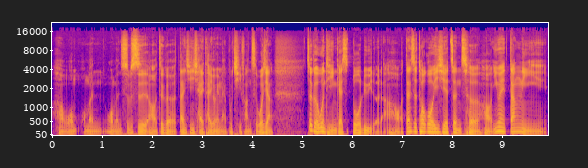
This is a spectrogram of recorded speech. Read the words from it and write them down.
好，我我们我们是不是哦，这个担心下一代永远买不起房子？我想。这个问题应该是多虑的啦，哈。但是透过一些政策，哈，因为当你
